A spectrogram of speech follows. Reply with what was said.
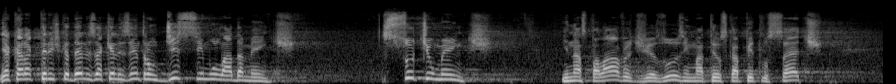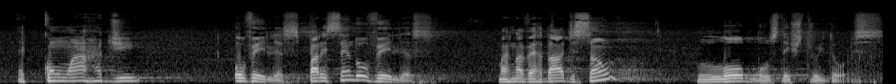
E a característica deles é que eles entram dissimuladamente, sutilmente. E nas palavras de Jesus, em Mateus capítulo 7, é com ar de ovelhas, parecendo ovelhas, mas na verdade são lobos destruidores.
